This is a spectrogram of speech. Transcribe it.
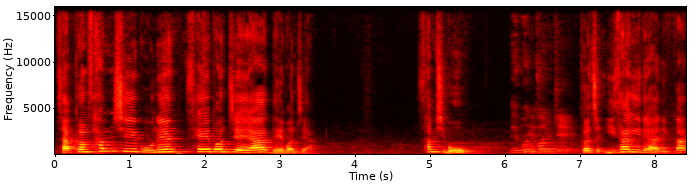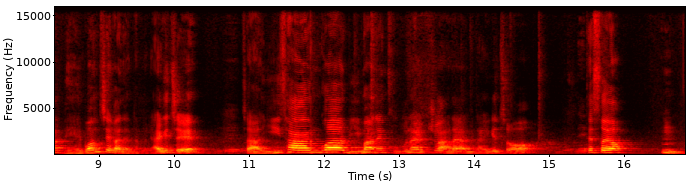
자, 그럼 35는 세 번째야, 네 번째야? 35. 네네 번째. 번째. 그렇죠. 이상이 돼야 하니까 네 번째가 된단 말이야. 알겠지? 자, 이상과 미만을 구분할 줄 알아야 합니다. 알겠죠? 네. 됐어요? 음.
